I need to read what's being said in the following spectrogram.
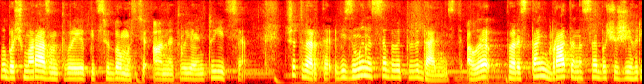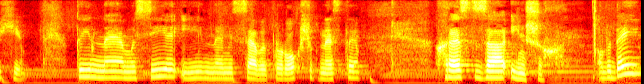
вибач маразм твоєї підсвідомості, а не твоя інтуїція. Четверте, візьми на себе відповідальність, але перестань брати на себе чужі гріхи. Ти не месія і не місцевий пророк, щоб нести хрест за інших. У людей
